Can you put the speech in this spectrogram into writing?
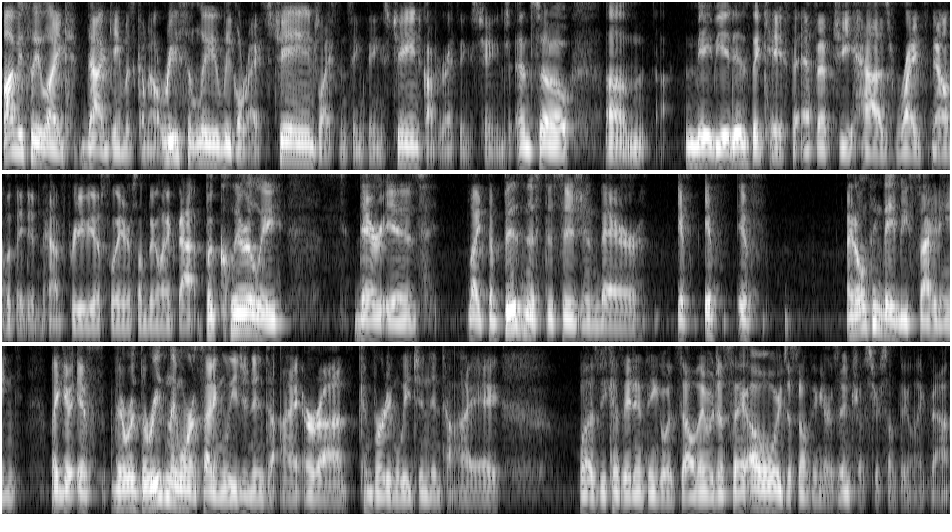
obviously, like that game has come out recently. Legal rights change, licensing things change, copyright things change, and so um, maybe it is the case that FFG has rights now that they didn't have previously, or something like that. But clearly, there is like the business decision there. If if if I don't think they'd be citing like if there was the reason they weren't citing Legion into I or uh, converting Legion into IA was because they didn't think it would sell. They would just say, "Oh, we just don't think there's interest" or something like that.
